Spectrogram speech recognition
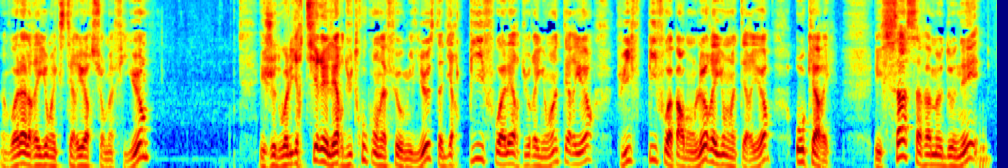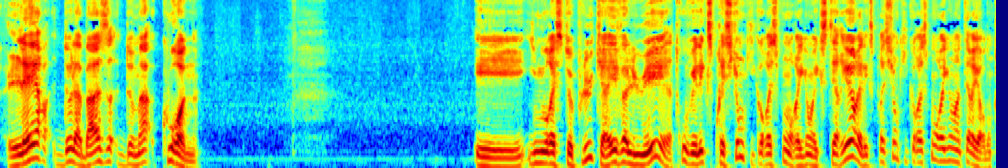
Voilà le rayon extérieur sur ma figure et je dois lui retirer l'air du trou qu'on a fait au milieu, c'est-à-dire pi fois l'air du rayon intérieur, puis pi fois pardon, le rayon intérieur au carré. Et ça, ça va me donner l'air de la base de ma couronne. Et il nous reste plus qu'à évaluer, à trouver l'expression qui correspond au rayon extérieur et l'expression qui correspond au rayon intérieur. Donc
